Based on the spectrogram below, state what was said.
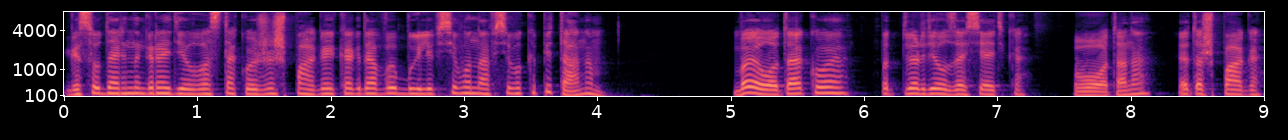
Государь наградил вас такой же шпагой, когда вы были всего-навсего капитаном». «Было такое», — подтвердил Засядько. «Вот она, эта шпага».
